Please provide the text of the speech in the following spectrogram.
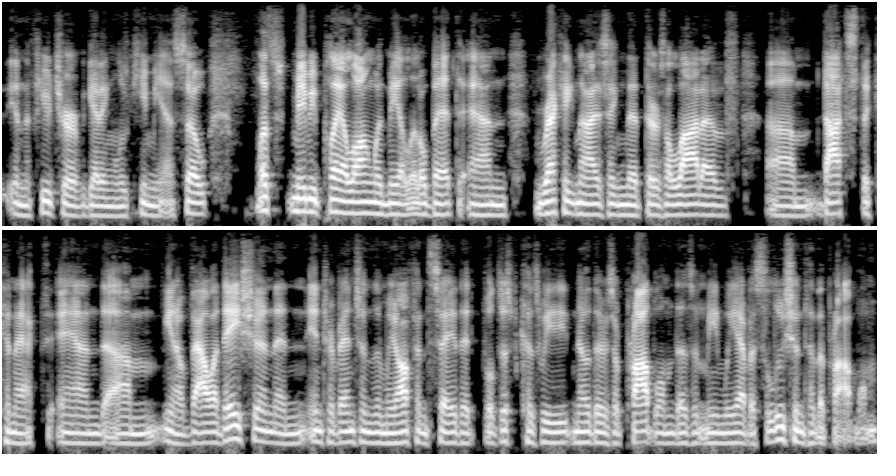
in the future of getting leukemia. So let's maybe play along with me a little bit and recognizing that there's a lot of um, dots to connect and um, you know validation and interventions and we often say that well just because we know there's a problem doesn't mean we have a solution to the problem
